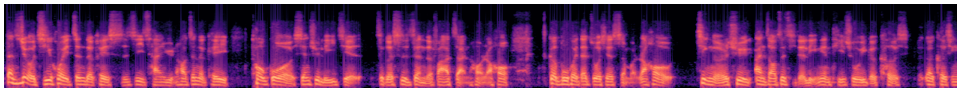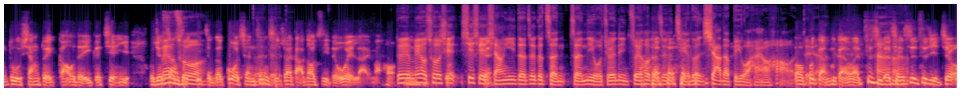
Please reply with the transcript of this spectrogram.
但是就有机会真的可以实际参与，然后真的可以透过先去理解这个市政的发展哈，然后各部会在做些什么，然后。进而去按照自己的理念提出一个可行呃可行度相对高的一个建议，我觉得这样子一整个过程真的其实在打造自己的未来嘛哈。对，没有错，谢谢谢祥一的这个整整理，我觉得你最后的这个结论下的比我还要好。哦，不敢不敢问，自己的城市自己救。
